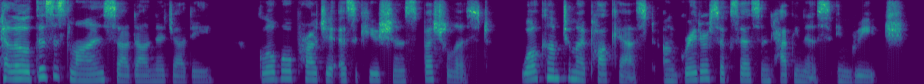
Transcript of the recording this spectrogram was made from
Hello, this is Lan Sada Nejadi, Global Project Execution Specialist. Welcome to my podcast on greater success and happiness in reach.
